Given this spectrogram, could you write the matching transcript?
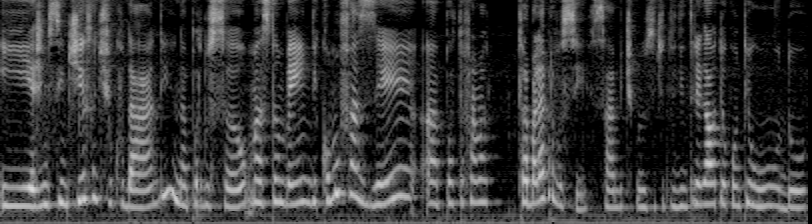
E a gente sentia essa dificuldade na produção, mas também de como fazer a plataforma trabalhar pra você, sabe? Tipo, no sentido de entregar o teu conteúdo,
